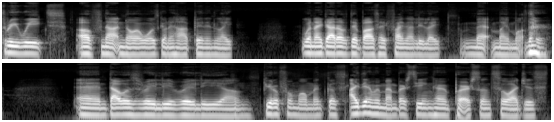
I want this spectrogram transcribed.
three weeks of not knowing what was gonna happen and like when I got off the bus I finally like met my mother. And that was really, really um beautiful moment because I didn't remember seeing her in person, so I just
